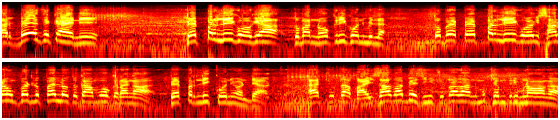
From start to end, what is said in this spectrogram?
और बेच का है नहीं, पेपर लीक हो गया तुम्हारा नौकरी कौन मिला? तो भाई पेपर लीक होगी सारा पढ़ लो पहले तो काम वो करांगा। पेपर लीक कौन नहीं होता यार चुटा भाई साहब अबे सिंह चुटाला मुख्यमंत्री बनावांगा।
